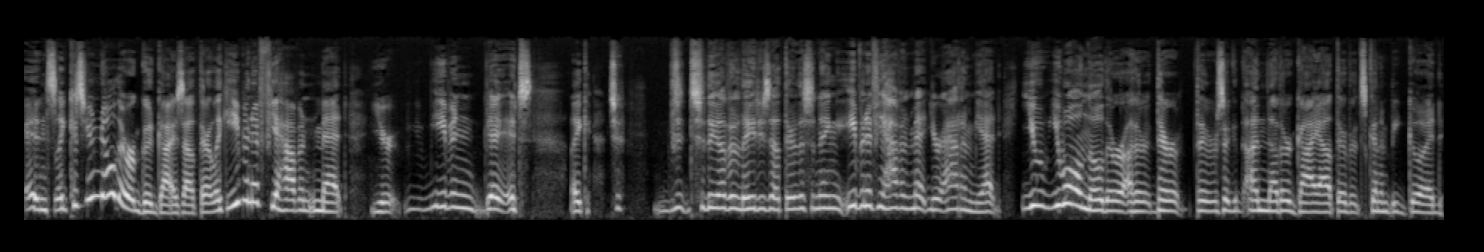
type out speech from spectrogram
it's like because you know there are good guys out there. Like even if you haven't met your even it's like to the other ladies out there listening, even if you haven't met your Adam yet, you you all know there are other there there's a, another guy out there that's going to be good.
